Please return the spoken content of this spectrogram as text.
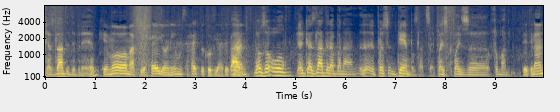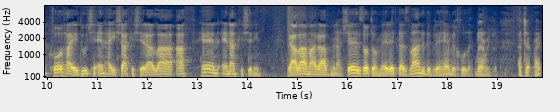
Gazlan de Devrehem. כמו מפריחי יונים משחק בקוביה. דתן, Those are all uh, Gazlan de Rabbanan. A person gambles, let's say, plays, plays uh, for money. דתנן כל העדות שאין האישה כשרה לה, אף הן אינם כשרים. ועלה אמר רב מנשה, זאת אומרת, גזלן לדבריהם וכולי. Very good. That's it, right?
